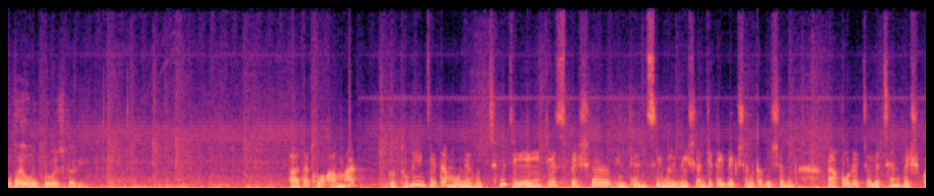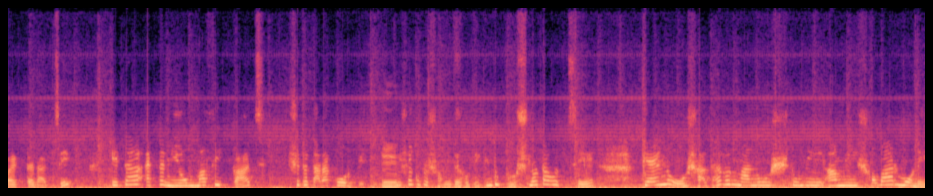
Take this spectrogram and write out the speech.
কোথায় অনুপ্রবেশকারী? দেখো, আমার প্রথমেই যেটা মনে হচ্ছে যে এই যে স্পেশাল ইন্টেন্সিভ রিভিশন যেটা ইলেকশন কমিশন করে চলেছেন বেশ কয়েকটা রাজ্যে এটা একটা নিয়মমাফিক কাজ সেটা তারা করবে। বিষয়ে কোনো সন্দেহ নেই। কিন্তু প্রশ্নটা হচ্ছে কেন সাধারণ মানুষ তুমি আমি সবার মনে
